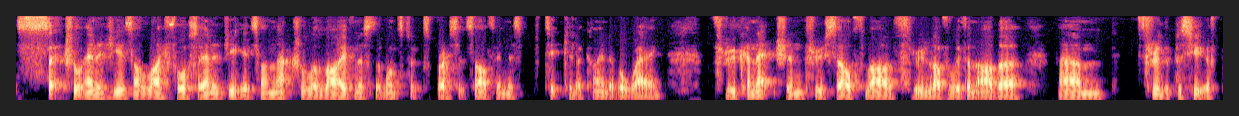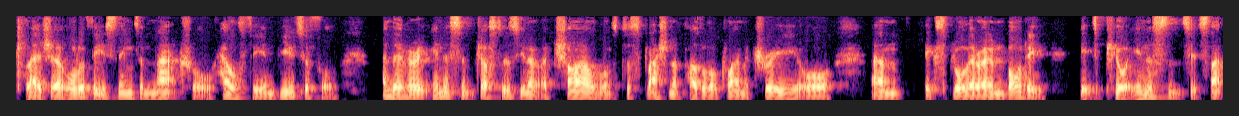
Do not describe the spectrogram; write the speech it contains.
sexual energy is our life force energy. It's our natural aliveness that wants to express itself in this particular kind of a way through connection through self-love through love with another um, through the pursuit of pleasure. All of these things are natural healthy and beautiful and they're very innocent. Just as you know a child wants to splash in a puddle or climb a tree or um, explore their own body it's pure innocence. It's that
